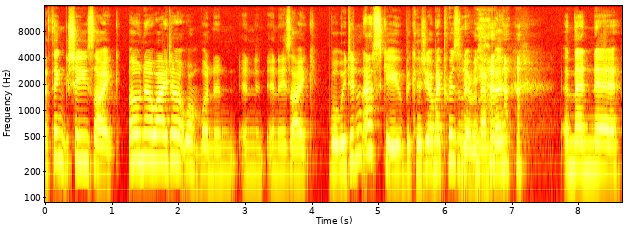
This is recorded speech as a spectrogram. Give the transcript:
I think she's like, oh no, I don't want one, and and and he's like, well, we didn't ask you because you're my prisoner, remember? and then. Uh,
